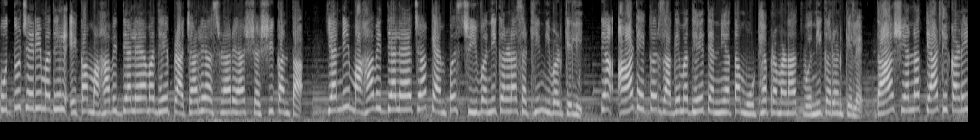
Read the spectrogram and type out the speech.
पुद्दुचेरीमधील एका महाविद्यालयामध्ये प्राचार्य असणाऱ्या शशिकांता यांनी महाविद्यालयाच्या कॅम्पसची वनीकरणासाठी निवड केली. त्या आठ एकर जागेमध्ये त्यांनी आता मोठ्या प्रमाणात वनीकरण केलंय. दाश यांना त्या ठिकाणी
